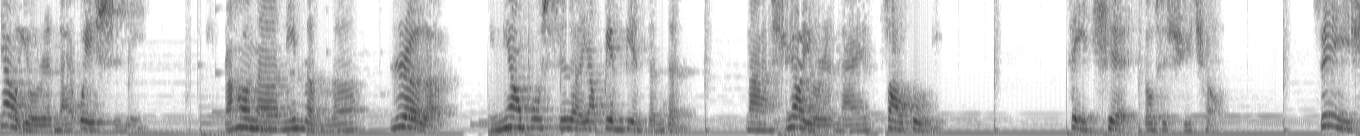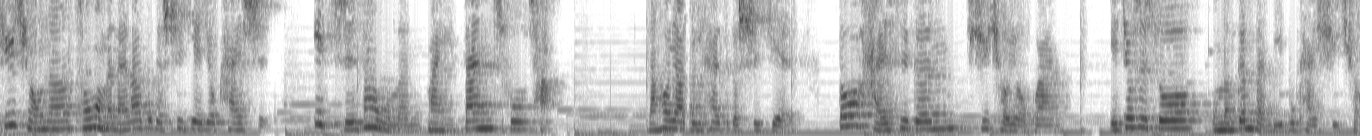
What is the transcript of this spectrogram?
要有人来喂食你。然后呢，你冷了、热了，你尿不湿了要便便等等，那需要有人来照顾你。这一切都是需求，所以需求呢，从我们来到这个世界就开始，一直到我们买单出场，然后要离开这个世界。都还是跟需求有关，也就是说，我们根本离不开需求。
